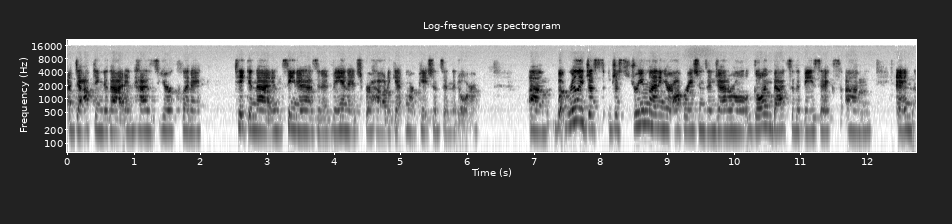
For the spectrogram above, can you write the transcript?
adapting to that? And has your clinic taken that and seen it as an advantage for how to get more patients in the door? Um, but really, just just streamlining your operations in general, going back to the basics, um, and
